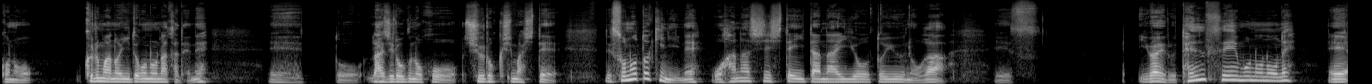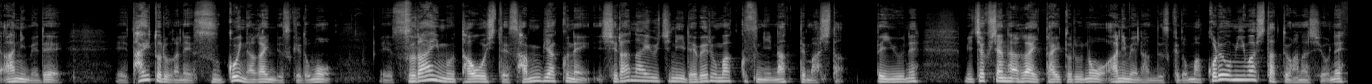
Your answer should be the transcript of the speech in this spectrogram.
この車の移動の中でねえー、っとラジログの方を収録しましてでその時にねお話ししていた内容というのが、えー、いわゆる転生もののねえ、アニメでタイトルがねすっごい長いんですけども「スライム倒して300年知らないうちにレベルマックスになってました」っていうねめちゃくちゃ長いタイトルのアニメなんですけど、まあ、これを見ましたっていう話をね、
